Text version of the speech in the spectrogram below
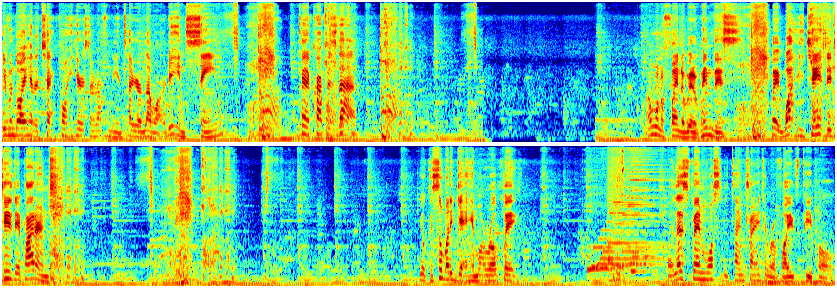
Even though I had a checkpoint here, it started me back from the entire level. Are they insane? What kind of crap is that? I want to find a way to win this. Wait, what? He changed? They changed their patterns. Yo, can somebody get him up real quick? Let's spend most of the time trying to revive people.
